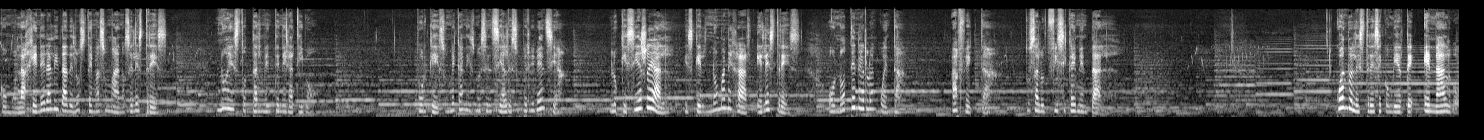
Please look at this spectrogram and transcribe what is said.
como la generalidad de los temas humanos, el estrés no es totalmente negativo porque es un mecanismo esencial de supervivencia. Lo que sí es real es que el no manejar el estrés o no tenerlo en cuenta afecta tu salud física y mental. Cuando el estrés se convierte en algo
